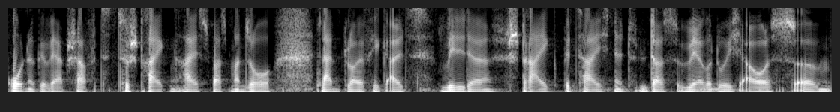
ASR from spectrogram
ohne Gewerkschaft zu streiken, heißt, was man so landläufig als wilder Streik bezeichnet. Das wäre durchaus ähm,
